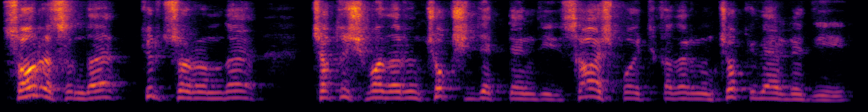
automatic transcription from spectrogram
Sonrasında Kürt sorununda çatışmaların çok şiddetlendiği, savaş politikalarının çok ilerlediği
